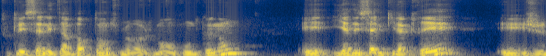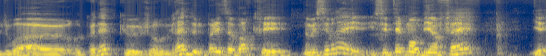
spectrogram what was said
toutes les scènes étaient importantes. Je me, rends compte que non. Et il y a des scènes qu'il a créées. Et je dois euh, reconnaître que je regrette de ne pas les avoir créées. Non, mais c'est vrai, et c'est tellement bien fait. Il y, a-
